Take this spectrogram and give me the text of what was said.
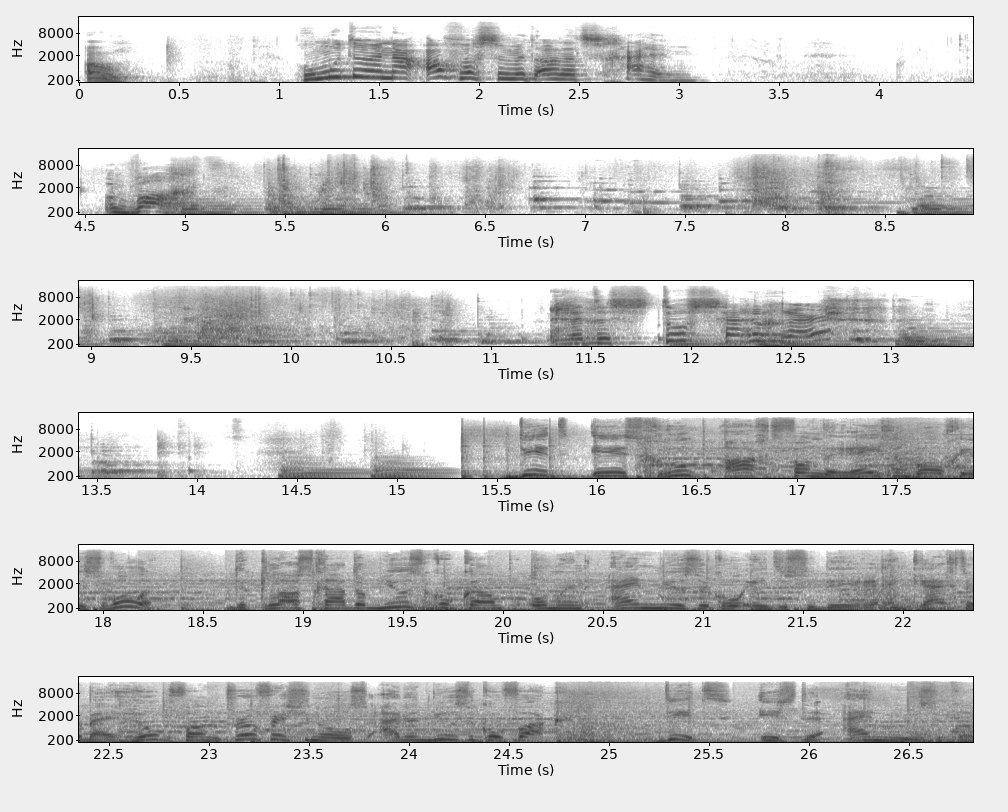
Oh, Hoe moeten we nou afwassen met al dat schuim? wacht. Met een stofzuiger? Dit is groep 8 van de regenboog in Zwolle. De klas gaat op musicalkamp om een eindmusical in te studeren... en krijgt erbij hulp van professionals uit het musicalvak. Dit is de eindmusical.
